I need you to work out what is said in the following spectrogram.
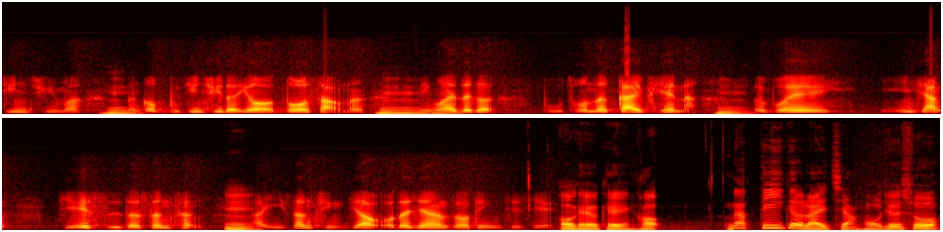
进去吗？能够补进去的又有多少呢？另外，这个补充的钙片呢，会不会影响结石的生成？啊，以上请教，我在线上收听，谢谢。OK OK，好，那第一个来讲我，就是说。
